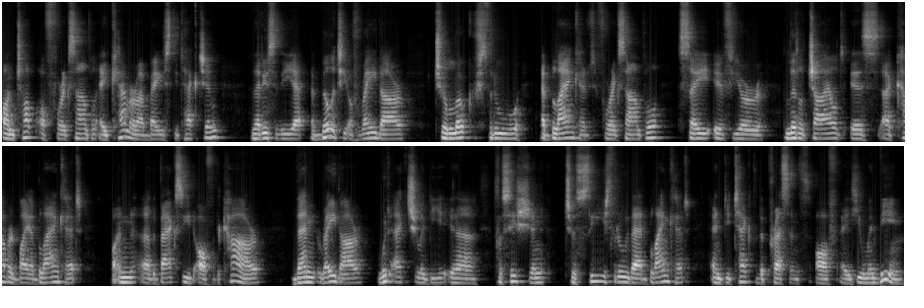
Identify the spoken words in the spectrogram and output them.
on top of, for example, a camera based detection that is the uh, ability of radar to look through a blanket, for example. Say if your little child is uh, covered by a blanket on uh, the back seat of the car, then radar would actually be in a position to see through that blanket and detect the presence of a human being.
